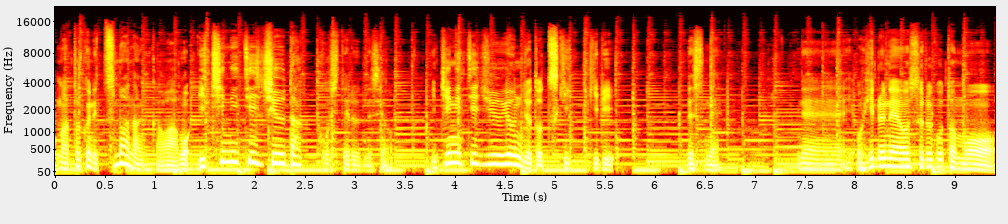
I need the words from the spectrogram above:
まあ、特に妻なんかはもう一日中抱っこしてるんですよ。一日中四女とつきっきりですね。でお昼寝をすることも、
